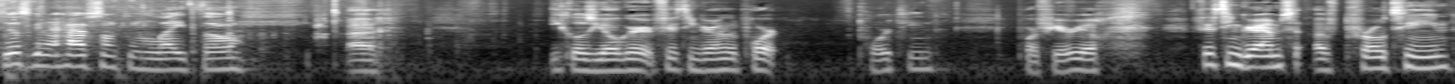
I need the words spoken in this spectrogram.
just gonna have something light though. Uh, equals yogurt, 15 grams of port, protein, porphyrio, 15 grams of protein,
